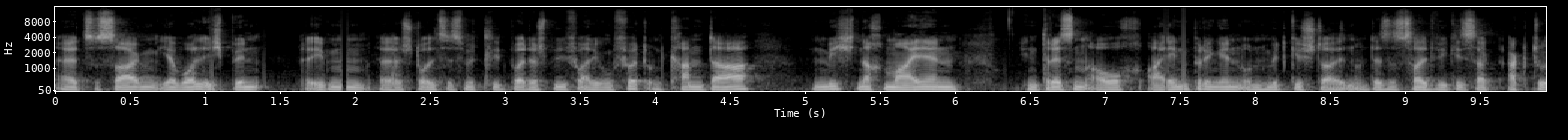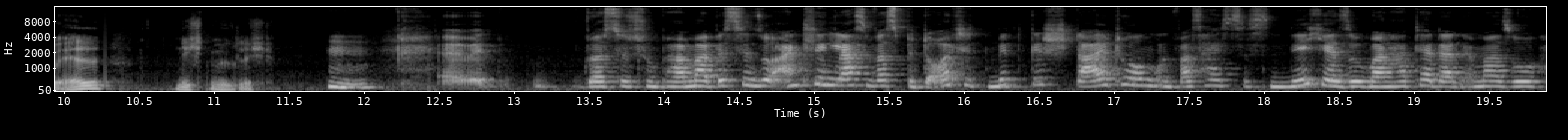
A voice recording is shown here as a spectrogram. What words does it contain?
äh, zu sagen, jawohl, ich bin eben äh, stolzes Mitglied bei der Spielvereinigung Fürth und kann da mich nach meinen Interessen auch einbringen und mitgestalten. Und das ist halt, wie gesagt, aktuell nicht möglich. Hm. Äh, du hast jetzt schon ein paar Mal ein bisschen so anklingen lassen, was bedeutet Mitgestaltung und was heißt es nicht? Also man hat ja dann immer so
